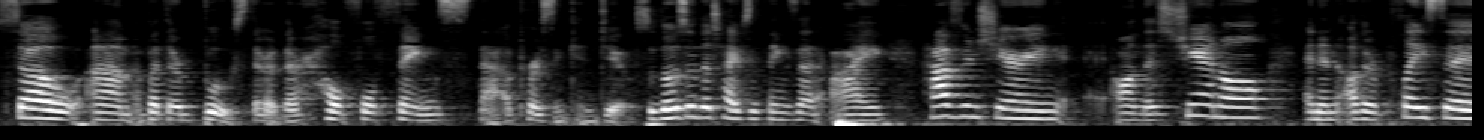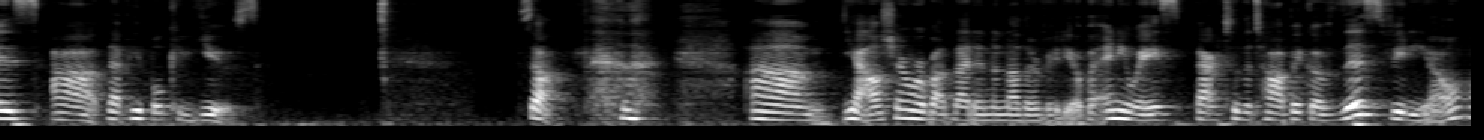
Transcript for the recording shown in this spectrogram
So, um, but they're boosts, they're, they're helpful things that a person can do. So, those are the types of things that I have been sharing on this channel and in other places uh, that people could use. So, um, yeah, I'll share more about that in another video. But, anyways, back to the topic of this video.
